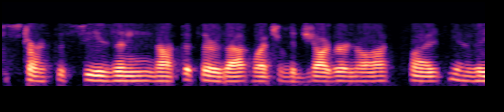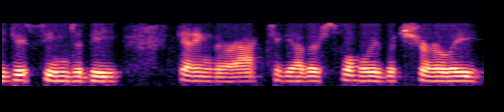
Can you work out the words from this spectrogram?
to start the season. Not that they're that much of a juggernaut, but you know they do seem to be getting their act together slowly but surely.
